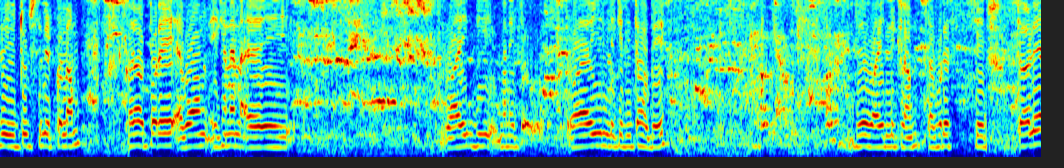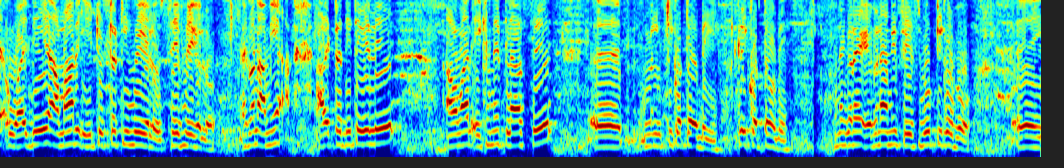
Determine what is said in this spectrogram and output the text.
যে ইউটিউব সিলেক্ট করলাম, করার পরে এবং এখানে এই ওয়াই দিয়ে মানে ওয়াই লিখে দিতে হবে। যে ওয়াই লিখলাম, তারপরে সেভ তাহলে ওয়াই দিয়ে আমার ইউটিউবটা কি হয়ে গেল? সেভ হয়ে গেল। এখন আমি আরেকটা দিতে গেলে আমার এখানে প্লাসে মানে কী করতে হবে? ক্লিক করতে হবে। মানে এখানে আমি ফেসবুক কী করব? এই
